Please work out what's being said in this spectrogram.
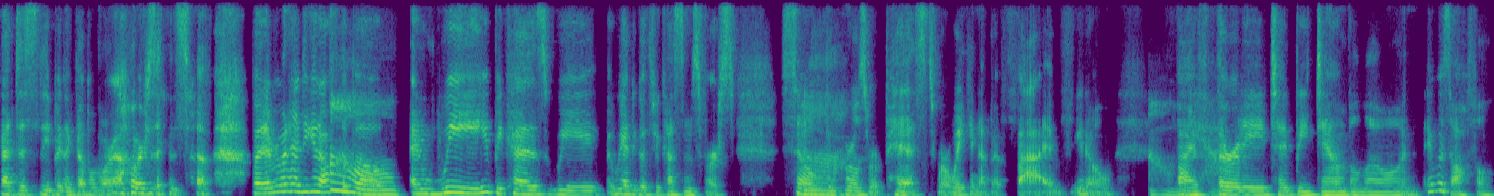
got to sleep in a couple more hours and stuff. But everyone had to get off oh. the boat. Oh. And we, because we we had to go through customs first. So uh, the ah. girls were pissed. We're waking up at five, you know, oh, five thirty to be down below, and it was awful.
